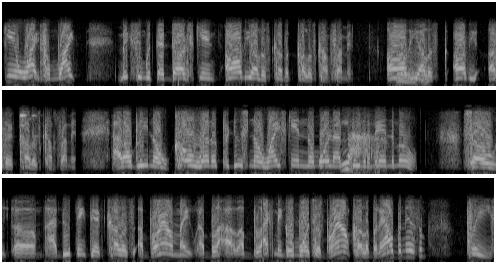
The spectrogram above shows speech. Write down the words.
skin white, from white mixing with that dark skin, all the other color, colors come from it. All mm-hmm. the others, all the other colors come from it. I don't believe no cold weather produce no white skin no more than I nah. believe in a man in the moon. So um, I do think that colors, a brown might, a, bla- a black may go more to a brown color, but albinism, please,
